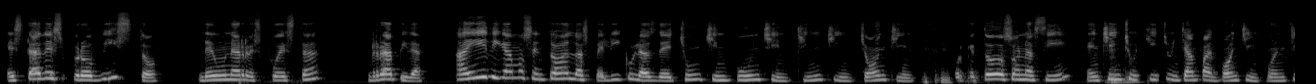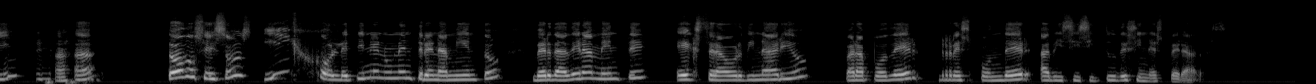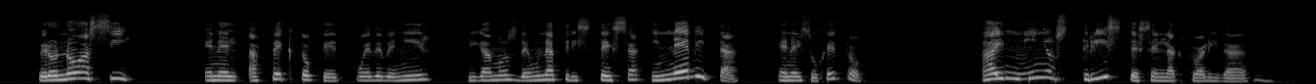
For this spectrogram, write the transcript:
Está desprovisto de una respuesta rápida. Ahí, digamos, en todas las películas de chun chin pun chin chin chin chon chin, porque todos son así, en chin chun chin chun champan pon chin pon chin, ajá. Todos esos, híjole, tienen un entrenamiento verdaderamente extraordinario para poder responder a vicisitudes inesperadas. Pero no así en el afecto que puede venir, digamos, de una tristeza inédita en el sujeto. Hay niños tristes en la actualidad.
